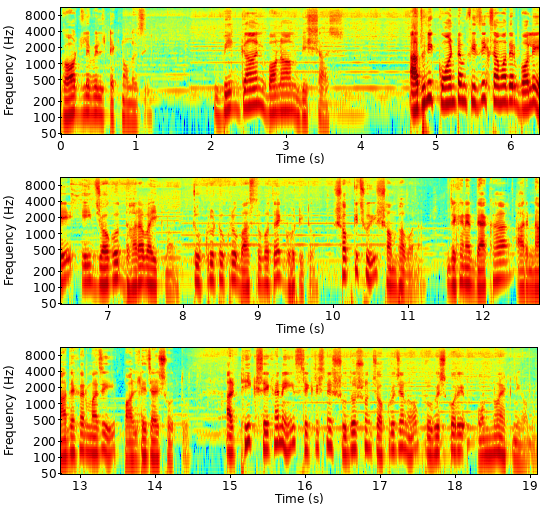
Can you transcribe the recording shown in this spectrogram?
গড লেভেল টেকনোলজি? বিজ্ঞান বনাম বিশ্বাস। আধুনিক কোয়ান্টাম ফিজিক্স আমাদের বলে এই জগৎ ধারাবাহিক নয়, টুকরো টুকরো বাস্তবতায় ঘটিত। সবকিছুই সম্ভাবনা, যেখানে দেখা আর না দেখার মাঝেই পাল্টে যায় সত্য। আর ঠিক সেখানেই শ্রীকৃষ্ণের সুদর্শন চক্র যেন প্রবেশ করে অন্য এক নিয়মে।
